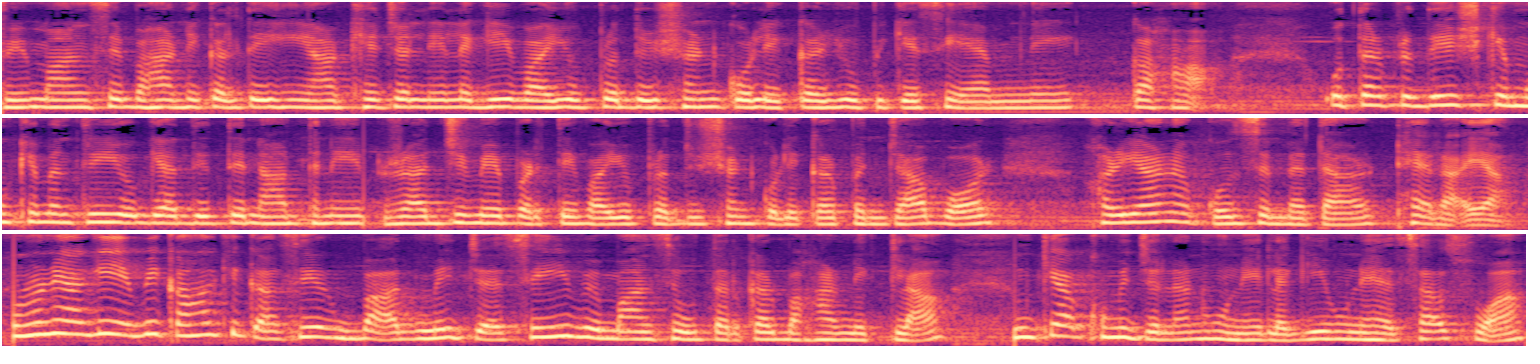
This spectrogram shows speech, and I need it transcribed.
विमान से बाहर निकलते ही आँखें जलने लगी। वायु प्रदूषण को लेकर यूपी के सीएम ने कहा, उत्तर प्रदेश के मुख्यमंत्री योगी आदित्यनाथ ने राज्य में बढ़ते वायु प्रदूषण को लेकर पंजाब और हरियाणा को जिम्मेदार ठहराया। उन्होंने आगे ये भी कहा कि गाजियाबाद में जैसे ही विमान से उतरकर बाहर निकला, उनकी आँखों में जलन होने लगी। उन्हें एहसास हुआ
